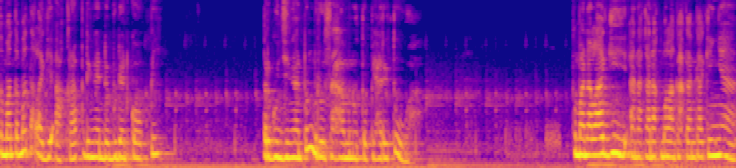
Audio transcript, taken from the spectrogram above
Teman-teman tak lagi akrab dengan debu dan kopi. Pergunjingan pun berusaha menutupi hari tua. Ke mana lagi anak-anak melangkahkan kakinya?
